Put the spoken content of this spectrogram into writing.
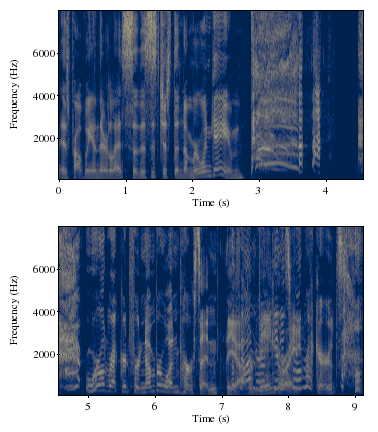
is probably in their list. So this is just the number one game. world record for number one person. The Yeah. For founder being of Guinness great. World Records.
